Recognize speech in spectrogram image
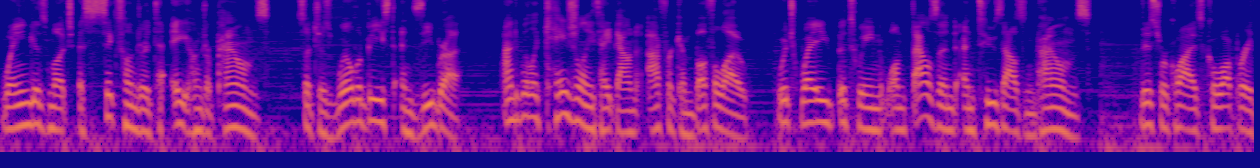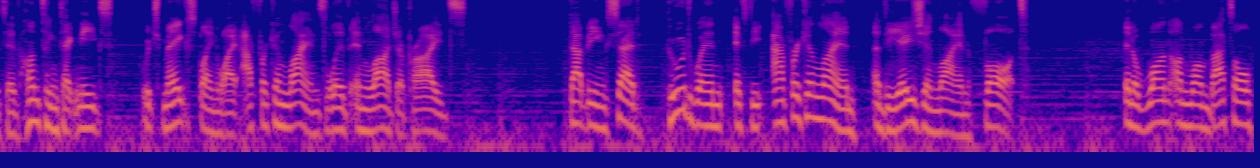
weighing as much as 600 to 800 pounds, such as wildebeest and zebra, and will occasionally take down African buffalo, which weigh between 1,000 and 2,000 pounds. This requires cooperative hunting techniques which may explain why African lions live in larger prides. That being said, who would win if the African lion and the Asian lion fought? In a one on one battle,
